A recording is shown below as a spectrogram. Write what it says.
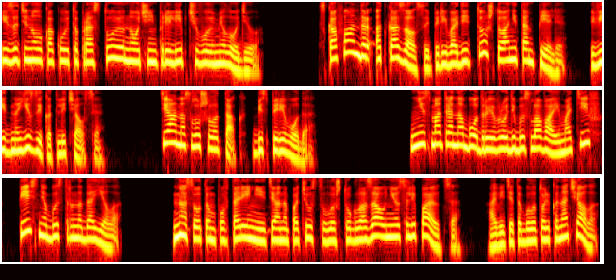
и затянул какую-то простую, но очень прилипчивую мелодию. Скафандр отказался переводить то, что они там пели. Видно, язык отличался. Тиана слушала так, без перевода. Несмотря на бодрые вроде бы слова и мотив, песня быстро надоела. На сотом повторении Тиана почувствовала, что глаза у нее слепаются, а ведь это было только начало.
